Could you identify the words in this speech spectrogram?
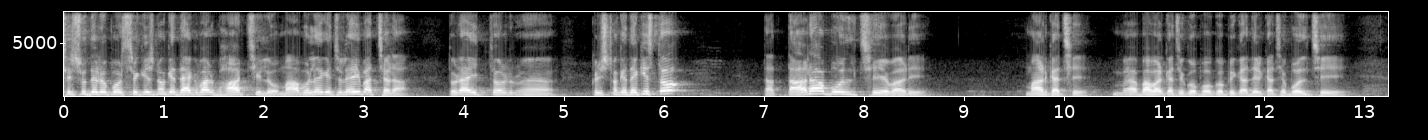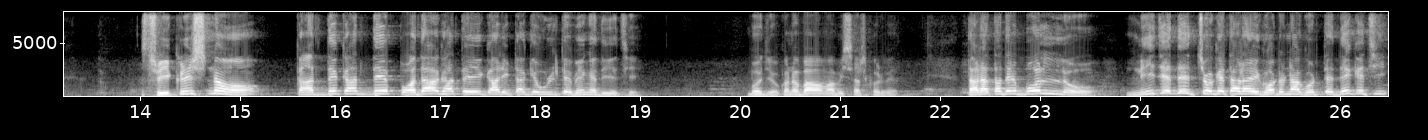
শিশুদের উপর শ্রীকৃষ্ণকে দেখবার ভার ছিল, মা বলে গেছিল, এই বাচ্চারা তোরা এই তোর কৃষ্ণকে দেখিস তো? তা তারা বলছে এবারে, মার কাছে বাবার কাছে গোপ গোপিকাদের কাছে বলছে, শ্রীকৃষ্ণ কাঁদতে কাঁদতে পদাঘাতে এই গাড়িটাকে উল্টে ভেঙে দিয়েছে। বোঝো, কোনো বাবা মা বিশ্বাস করবে? তারা তাদের বলল, নিজেদের চোখে তারা এই ঘটনা ঘটতে দেখেছি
